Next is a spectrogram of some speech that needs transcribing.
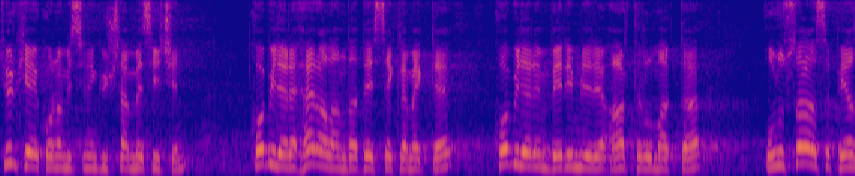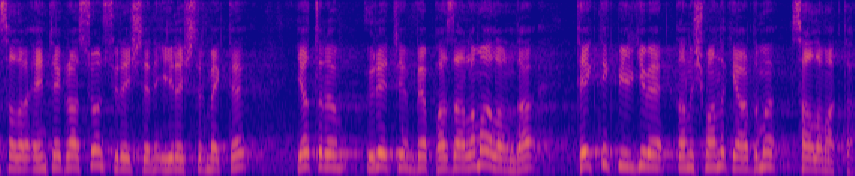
Türkiye ekonomisinin güçlenmesi için KOBİ'lere her alanda desteklemekte, KOBİ'lerin verimliliği artırılmakta, uluslararası piyasalara entegrasyon süreçlerini iyileştirmekte, yatırım, üretim ve pazarlama alanında teknik bilgi ve danışmanlık yardımı sağlamakta.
